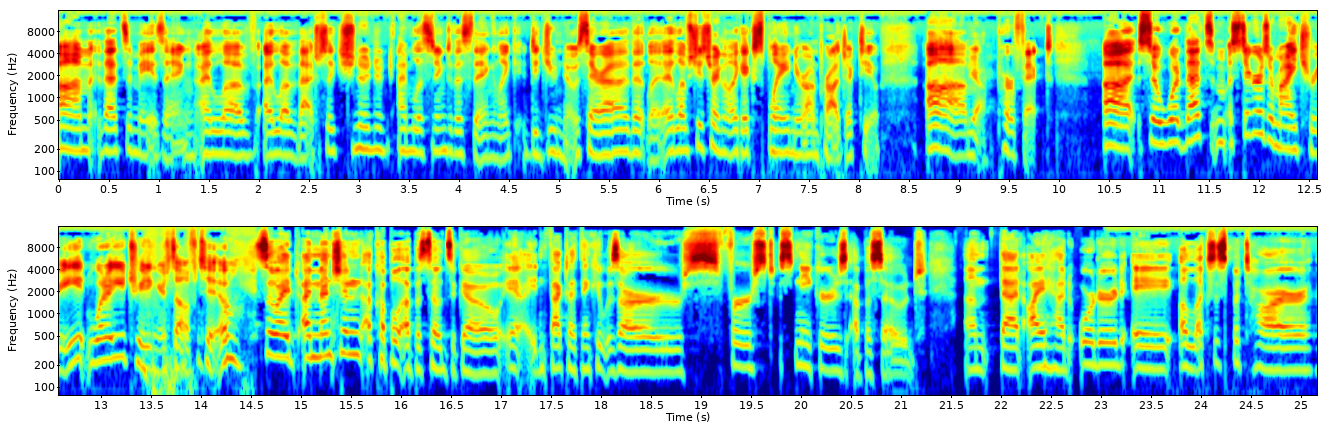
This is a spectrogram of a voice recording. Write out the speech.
Um, that's amazing. I love, I love that. Just like, you know, I'm listening to this thing. Like, did you know, Sarah, that like, I love she's trying to like explain your own project to you. Um, Yeah. perfect. Uh, so what? That's stickers are my treat. What are you treating yourself to? So I, I mentioned a couple episodes ago. In fact, I think it was our first sneakers episode um, that I had ordered a Alexis Bittar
